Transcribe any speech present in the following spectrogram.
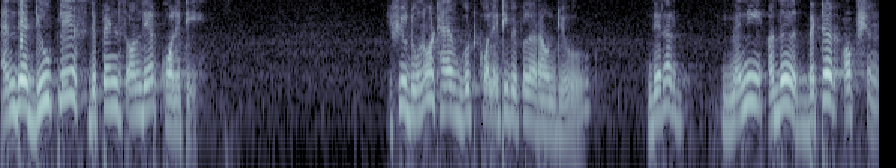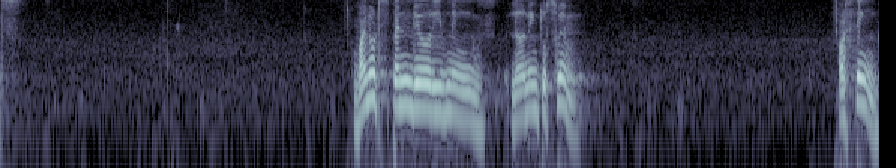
and their due place depends on their quality. If you do not have good quality people around you, there are many other better options. Why not spend your evenings learning to swim or sing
